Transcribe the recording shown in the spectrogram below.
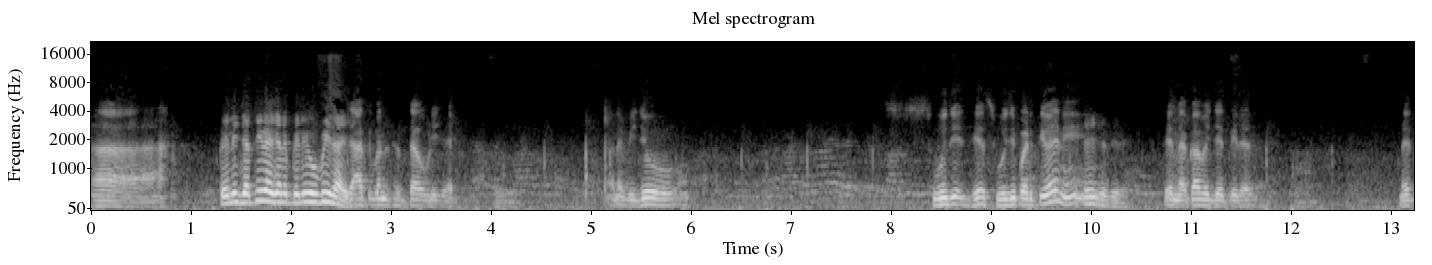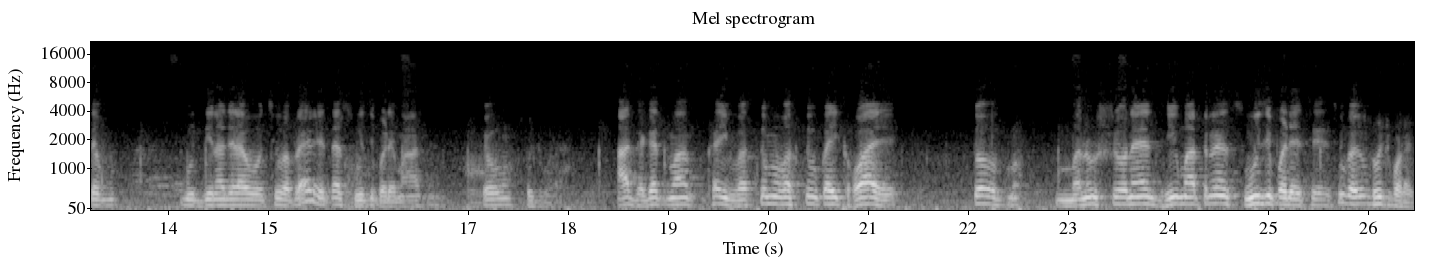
હા. પેલી જતી રહે છે અને પેલી ઊભી થાય. જાત પર શ્રદ્ધા ઉડી જાય. અને બીજું સૂજ જે સૂજ પડતી હોય ને જતી રહે. તે નકામી જતી રહે. નહીં તો બુદ્ધિના જરા ઓછું વપરાય ને ત્યારે સૂજ પડે માણસ તો આ જગતમાં કઈ વસ્તુમાં વસ્તુ કંઈક હોય તો મનુષ્યોને જીવ માત્ર સૂજ પડે છે. શું કહ્યું? સૂજ પડે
